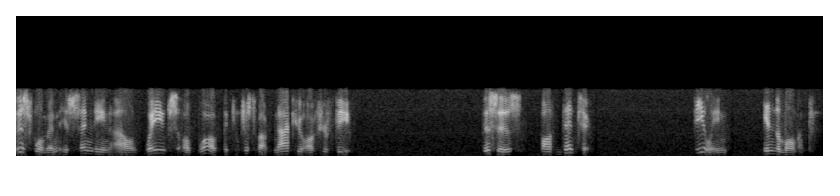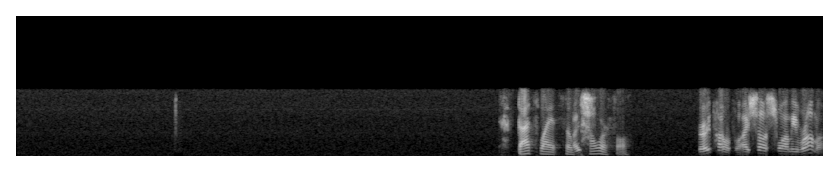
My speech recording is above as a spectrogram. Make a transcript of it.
this woman is sending out waves of love that can just about knock you off your feet. This is authentic feeling in the moment. That's why it's so I- powerful. Very powerful. I saw Swami Rama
